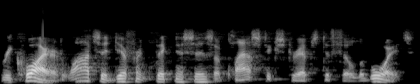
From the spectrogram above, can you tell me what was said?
required lots of different thicknesses of plastic strips to fill the voids.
